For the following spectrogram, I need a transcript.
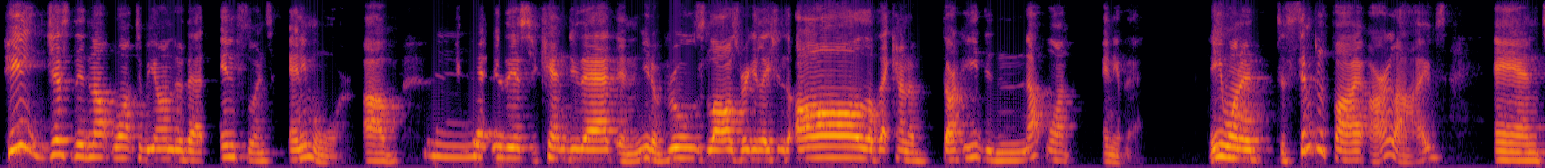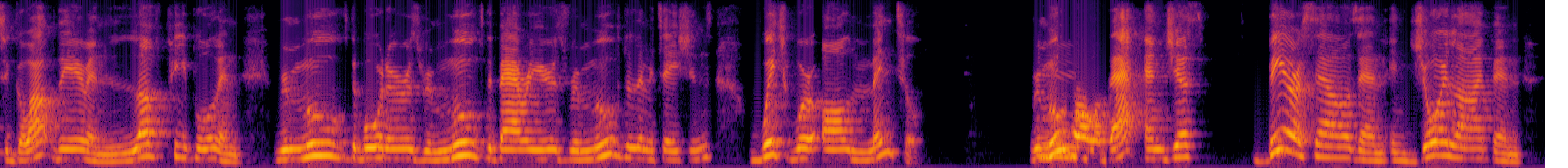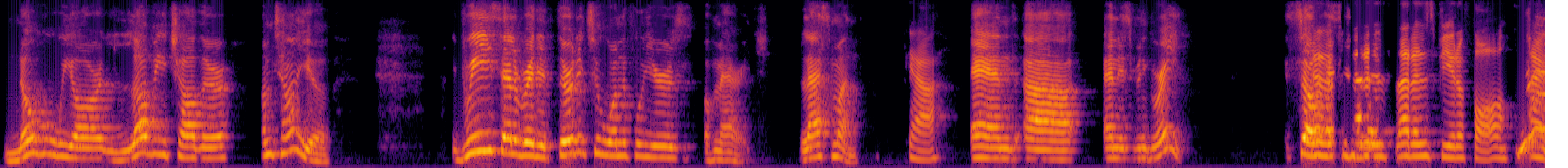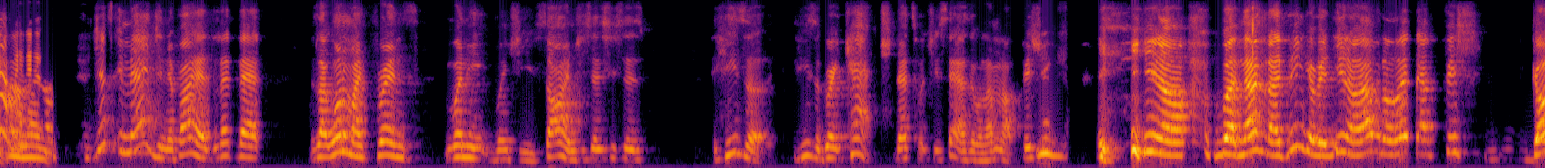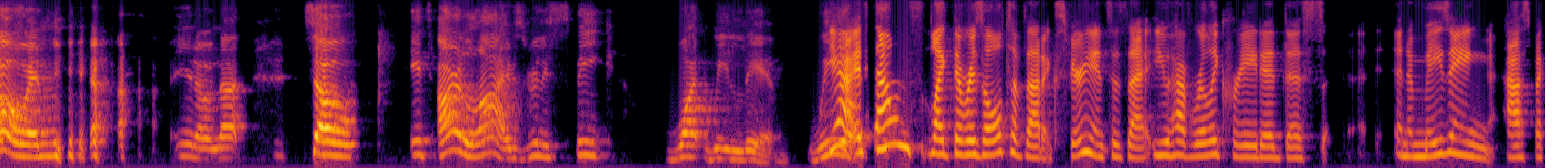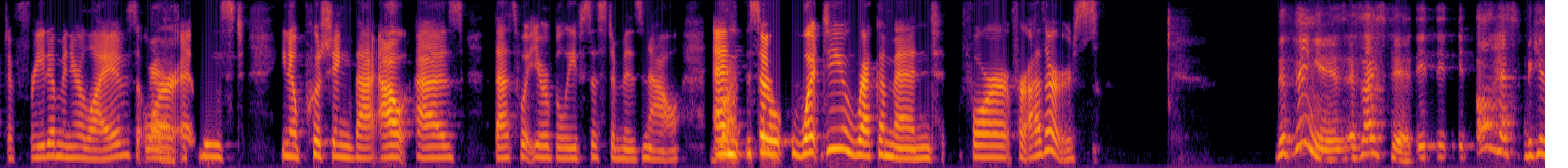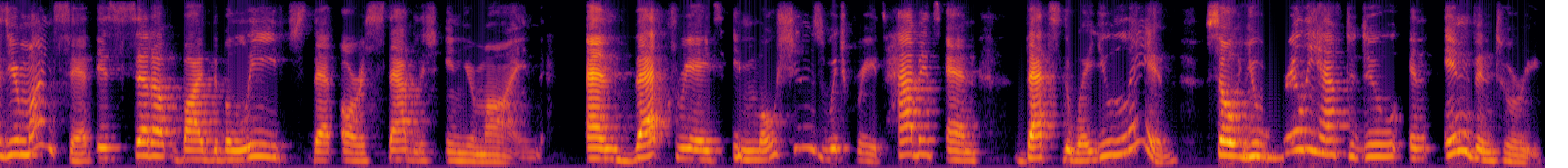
he just did not want to be under that influence anymore of mm. you can't do this, you can't do that, and you know, rules, laws, regulations, all of that kind of dark. He did not want any of that. He wanted to simplify our lives and to go out there and love people and remove the borders, remove the barriers, remove the limitations, which were all mental. Remove mm. all of that and just be ourselves and enjoy life and know who we are, love each other. I'm telling you, we celebrated 32 wonderful years of marriage last month. Yeah. And uh, and it's been great. So that is that is, that is beautiful. Yeah. I mean, just imagine if I had let that. Like one of my friends when he when she saw him, she says she says he's a he's a great catch. That's what she said. I said, well, I'm not fishing, mm. you know. But now that I think of it, you know, I would have let that fish go and you know not. So it's our lives really speak what we live we yeah, it sounds like the result of that experience is that you have really created this uh, an amazing aspect of freedom in your lives or yes. at least you know pushing that out as that's what your belief system is now and right. so what do you recommend for for others the thing is as i said it, it, it all has because your mindset is set up by the beliefs that are established in your mind and that creates emotions, which creates habits, and that's the way you live. So you mm-hmm. really have to do an inventory.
